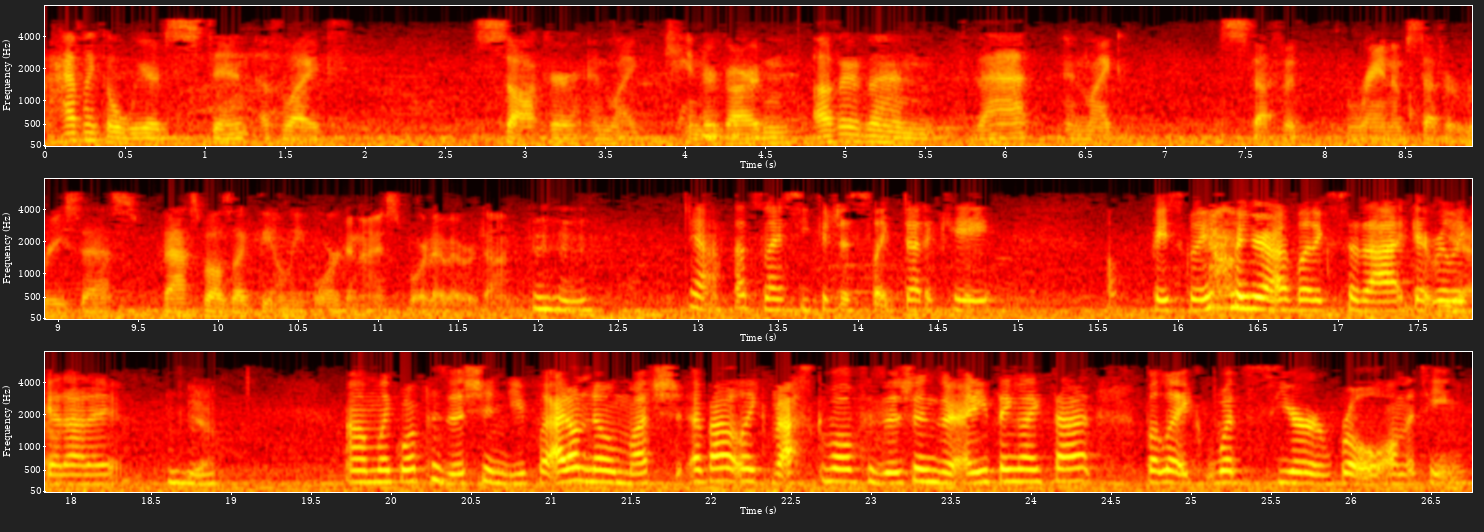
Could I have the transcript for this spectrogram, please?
I had like a weird stint of like soccer and like kindergarten. Other than that and like stuff at random stuff at recess, basketball is like the only organized sport I've ever done. Mhm. Yeah, that's nice. You could just like dedicate basically all your athletics to that. Get really yeah. good at it. Mm-hmm. Yeah. Um, like what position do you play? I don't know much about like basketball positions or anything like that, but like what's your role on the team?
